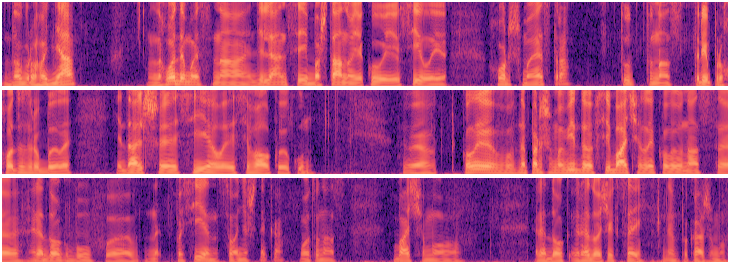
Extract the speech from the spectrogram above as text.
Доброго дня. Знаходимось на ділянці баштану, яку сіли хорш маестра. Тут у нас три проходи зробили і далі сіяли сівалкою кун. Е, Коли на першому відео всі бачили, коли у нас е, рядок був е, посіян соняшника. От у нас бачимо рядок, рядочок цей, йдемо покажемо.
